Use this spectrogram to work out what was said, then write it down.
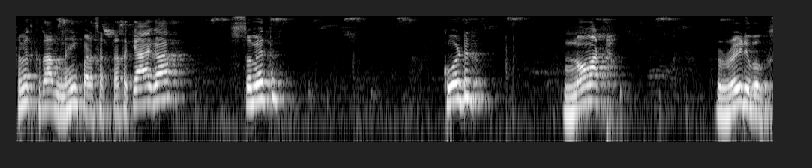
सुमित किताब नहीं पढ़ सकता था। क्या आएगा? Sumit could not read books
